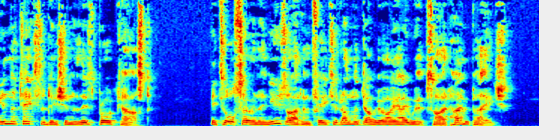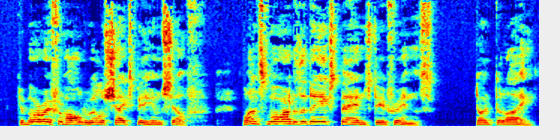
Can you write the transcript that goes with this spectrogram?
in the text edition of this broadcast. It's also in a news item featured on the WIA website homepage. To borrow from old Will Shakespeare himself, once more under the D expands, dear friends. Don't delay.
